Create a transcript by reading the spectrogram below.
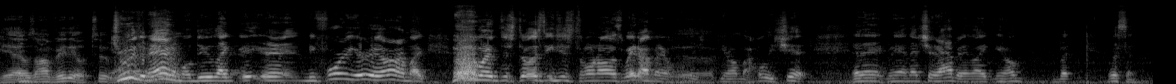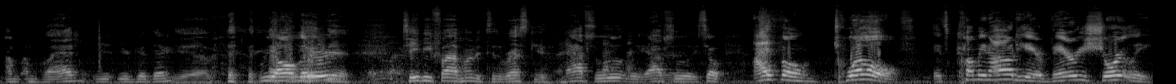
Yeah, it was on video too. Drew's an Yeah. animal, dude. Like before your arm, like oh, I'm gonna just throw this. He's just throwing all this weight on me. Yeah. you know, I'm like holy shit. And then man, that shit happened. Like you know, but listen, I'm, I'm glad you- you're good there. Yeah. We all Good learn. TB 500 to the rescue. Absolutely, absolutely. So iPhone 12 is coming out here very shortly.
